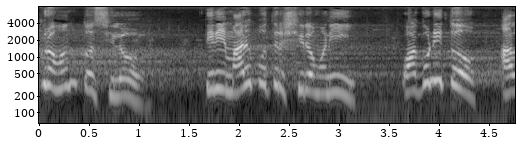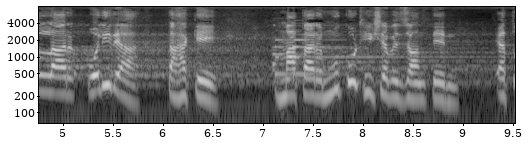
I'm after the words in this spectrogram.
গ্রন্থ ছিল। তিনি মারুপতের শিরোমণি, অগণিত আল্লাহর অলিরা তাহাকে মাতার মুকুট হিসেবে জানতেন। এত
